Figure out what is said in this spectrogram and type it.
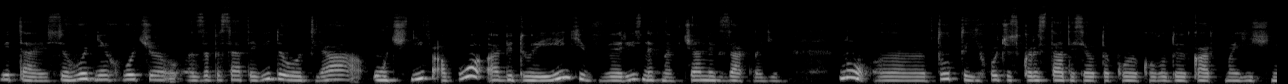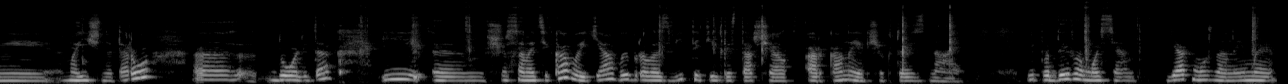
Вітаю! Сьогодні хочу записати відео для учнів або абітурієнтів різних навчальних закладів. Ну, е, Тут я хочу скористатися такою колодою карт магічні, магічне таро е, долі. Так? І е, що саме цікаве, я вибрала звідти тільки старші аркани, якщо хтось знає. І подивимося, як можна ними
